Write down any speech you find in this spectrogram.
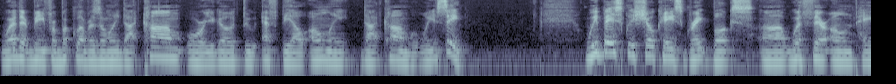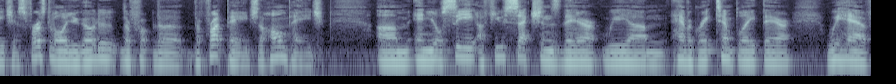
whether it be for bookloversonly.com or you go through fblonly.com, what will you see? We basically showcase great books uh, with their own pages. First of all, you go to the, the, the front page, the home page, um, and you'll see a few sections there. We um, have a great template there. We have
